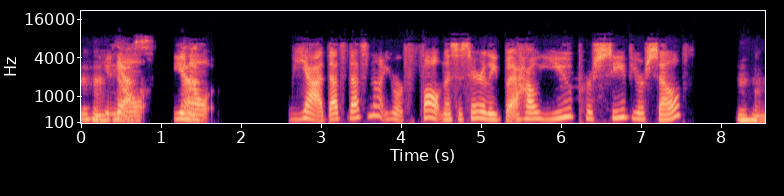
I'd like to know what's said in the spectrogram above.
Mhm. you know, Yes. you Yeah. know, yeah, that's that's not your fault necessarily, but how you perceive yourself hmm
